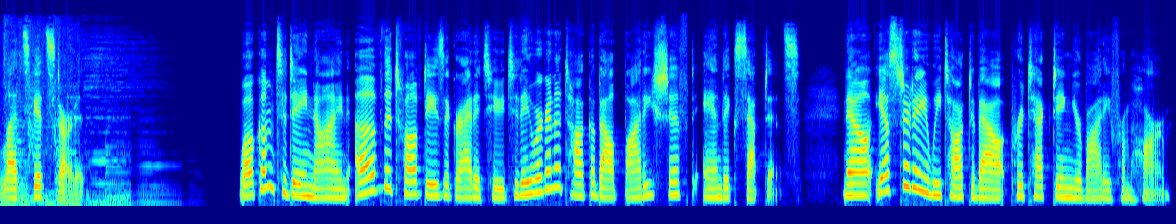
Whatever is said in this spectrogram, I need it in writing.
Let's get started. Welcome to day nine of the 12 days of gratitude. Today we're going to talk about body shift and acceptance. Now, yesterday we talked about protecting your body from harm.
